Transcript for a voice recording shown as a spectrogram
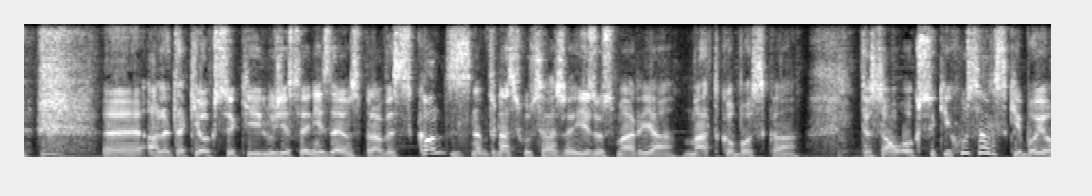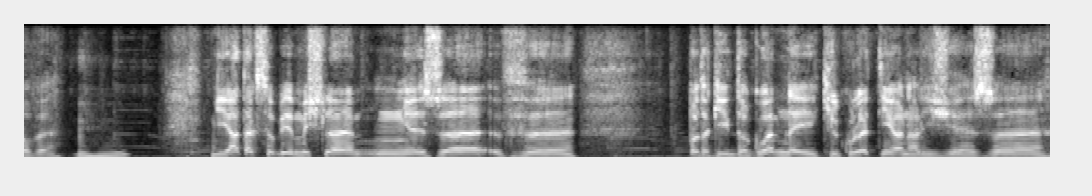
e, ale takie okrzyki, ludzie sobie nie zdają sprawy, skąd w nas husarze, Jezus Maria, Matko Boska, to są okrzyki husarskie, bojowe. Ja tak sobie myślę, mm, że w po takiej dogłębnej, kilkuletniej analizie, że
